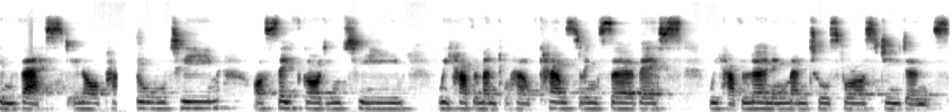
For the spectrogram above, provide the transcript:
invest in our pastoral team, our safeguarding team, we have a mental health counselling service. We have learning mentors for our students,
